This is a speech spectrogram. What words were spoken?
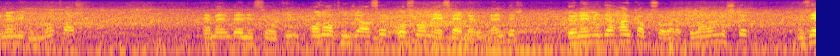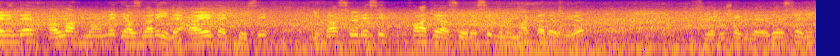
önemli bir not var. Hemen ben size okuyayım. 16. asır Osmanlı eserlerindendir. Döneminde han kapısı olarak kullanılmıştır. Üzerinde Allah Muhammed yazıları ile ayet-el kürsi, İhlas suresi, Fatiha suresi bulunmaktadır diyor. Size bu şekilde de göstereyim.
